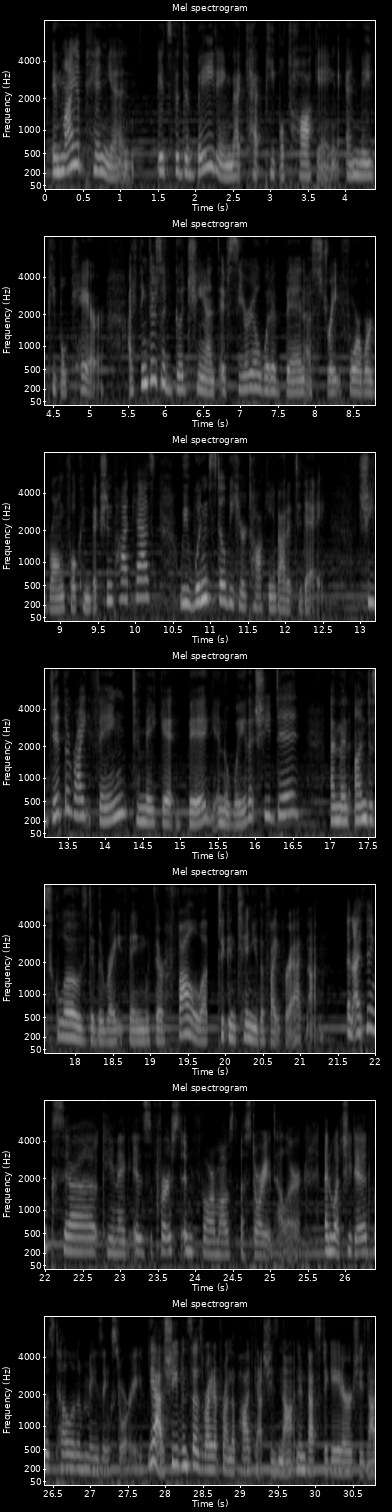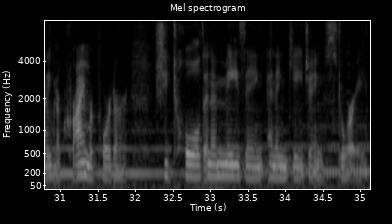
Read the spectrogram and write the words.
In my opinion, it's the debating that kept people talking and made people care. I think there's a good chance if Serial would have been a straightforward wrongful conviction podcast, we wouldn't still be here talking about it today. She did the right thing to make it big in the way that she did, and then Undisclosed did the right thing with their follow up to continue the fight for Adnan. And I think Sarah Koenig is first and foremost a storyteller. And what she did was tell an amazing story. Yeah, she even says right up front in the podcast she's not an investigator, she's not even a crime reporter. She told an amazing and engaging story.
